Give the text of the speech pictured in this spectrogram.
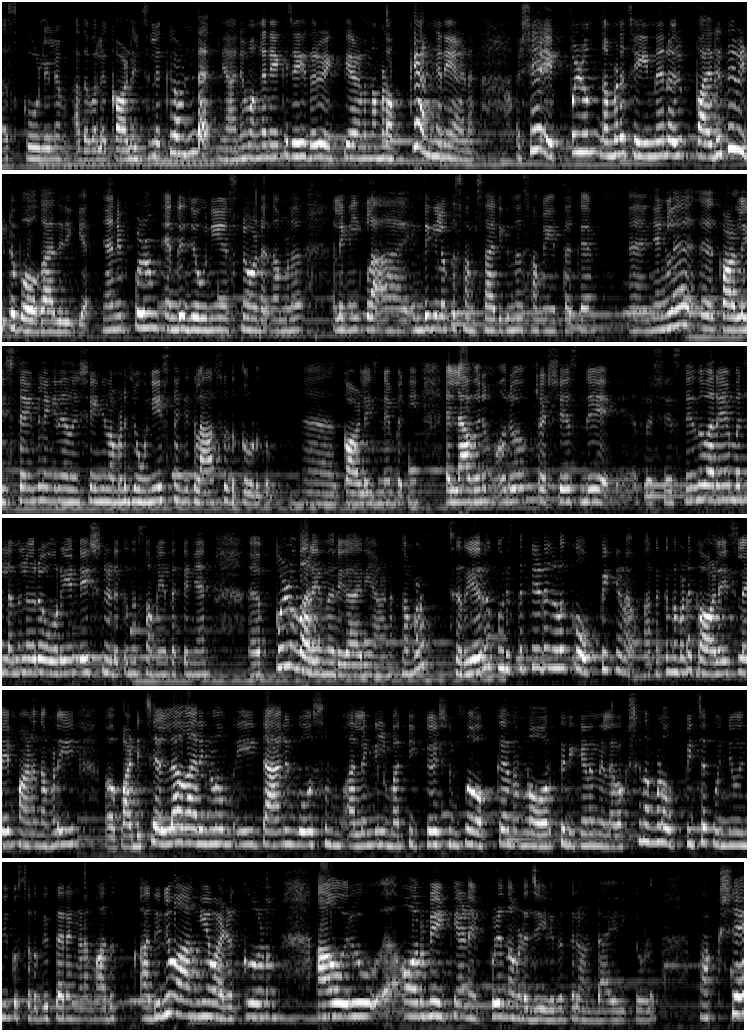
സ്കൂളിലും അതുപോലെ കോളേജിലൊക്കെ ഉണ്ട്. ഞാനും അങ്ങനെയൊക്കെ ചെയ്തൊരു വ്യക്തിയാണ്. നമ്മളൊക്കെ അങ്ങനെയാണ്. പക്ഷേ എപ്പോഴും നമ്മൾ ചെയ്യുന്നതിന് ഒരു പരിധി വിട്ടു പോകാതിരിക്കുക. ഞാനെപ്പോഴും എന്റെ ജൂനിയേഴ്സിനോട് നമ്മൾ അല്ലെങ്കിൽ ക്ലാ എന്തെങ്കിലുമൊക്കെ സംസാരിക്കുന്ന സമയത്തൊക്കെ ഞങ്ങൾ കോളേജ് ടൈമിൽ എങ്ങനെയാണെന്ന് വെച്ച് കഴിഞ്ഞാൽ നമ്മുടെ ജൂനിയേഴ്സിനൊക്കെ ക്ലാസ് എടുത്തു കൊടുക്കും. കോളേജിനെ പറ്റി. എല്ലാവരും ഒരു ഫ്രഷേഴ്സ് ഡേ ഫ്രഷേഴ്സ് ഡേ എന്ന് പറയാൻ പറ്റില്ല. എന്നാലും ഒരു ഓറിയന്റേഷൻ എടുക്കുന്ന സമയത്തൊക്കെ ഞാൻ എപ്പോഴും പറയുന്ന ഒരു കാര്യമാണ്. നമ്മൾ ചെറിയൊരു കുരുത്തക്കേടുകളൊക്കെ ഒപ്പിക്കണം. അതൊക്കെ നമ്മുടെ കോളേജ് ലൈഫാണ് നമ്മൾ ഈ പഠിച്ച എല്ലാ കാര്യങ്ങളും ഈ ടാനും ഗോസും അല്ലെങ്കിൽ മറ്റ് ഇക്വേഷൻസും ഒക്കെ നമ്മൾ ഓർത്തിരിക്കണം എന്നില്ല പക്ഷെ നമ്മൾ ഒപ്പിച്ച കുഞ്ഞു കുഞ്ഞു കുസൃതിത്തരങ്ങളും അത് അതിന് വാങ്ങിയ വഴക്കുകളും ആ ഒരു ഓർമ്മയൊക്കെയാണ് എപ്പോഴും നമ്മുടെ ജീവിതത്തിൽ ഉണ്ടായിരിക്കുള്ളൂ. പക്ഷേ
